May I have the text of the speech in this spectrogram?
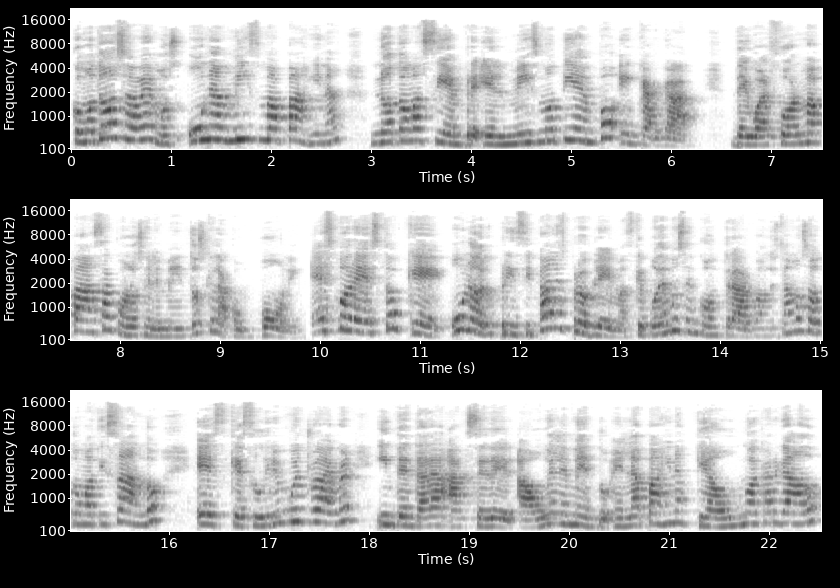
Como todos sabemos, una misma página no toma siempre el mismo tiempo en cargar. De igual forma pasa con los elementos que la componen. Es por esto que uno de los principales problemas que podemos encontrar cuando estamos automatizando es que Selenium WebDriver intentará acceder a un elemento en la página que aún no ha cargado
